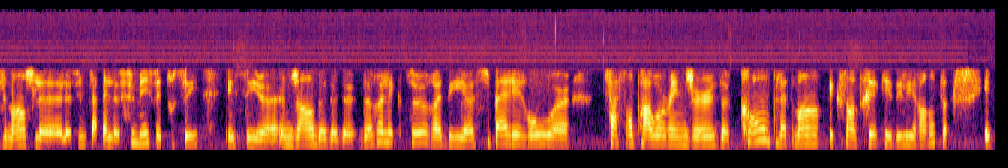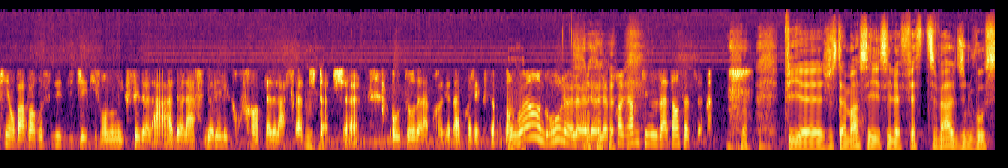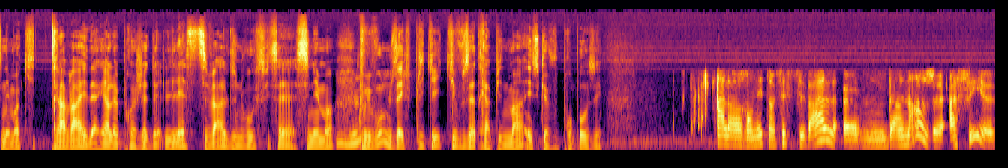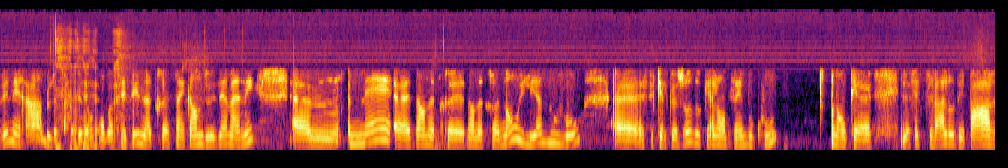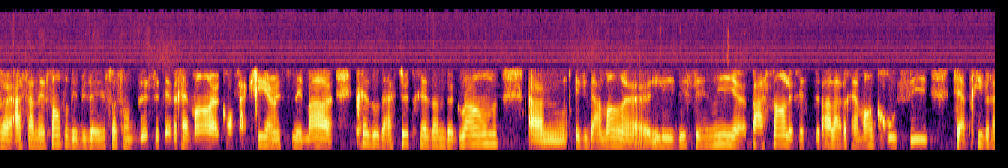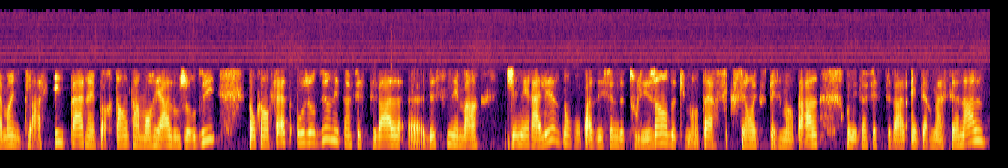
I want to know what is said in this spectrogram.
dimanche. Le, le film s'appelle Le Fumer fait tousser et c'est une genre de, relecture des super-héros façon Power Rangers, complètement excentrique et délirante. Et puis, on va avoir aussi des DJ qui vont nous mixer de la de la de l'électro français, de la French Touch euh, autour de la, pro- de la projection. Donc, voilà en gros le, le, le- le programme qui nous attend cette semaine. Puis euh, justement, c'est le Festival du Nouveau Cinéma qui travaille derrière le projet de l'Estival du Nouveau euh, Cinéma. Pouvez-vous nous expliquer qui vous êtes rapidement et ce que vous proposez? Alors, on est un festival euh, d'un âge assez euh, vénérable, parce que donc on va fêter notre 52e année. Euh, mais euh, dans notre dans notre nom, il y a nouveau. Euh, c'est quelque chose auquel on tient beaucoup. Donc, euh, le festival, au départ, euh, à sa naissance, au début des années 70, c'était vraiment euh, consacré à un cinéma euh, très audacieux, très underground. Euh, évidemment, les décennies passant, le festival a vraiment grossi, puis a pris vraiment une place hyper importante à Montréal aujourd'hui. Donc, en fait, aujourd'hui, on est un festival de cinéma généraliste, donc on passe des films de tous les genres, documentaires, fiction, expérimentale. On est un festival international.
